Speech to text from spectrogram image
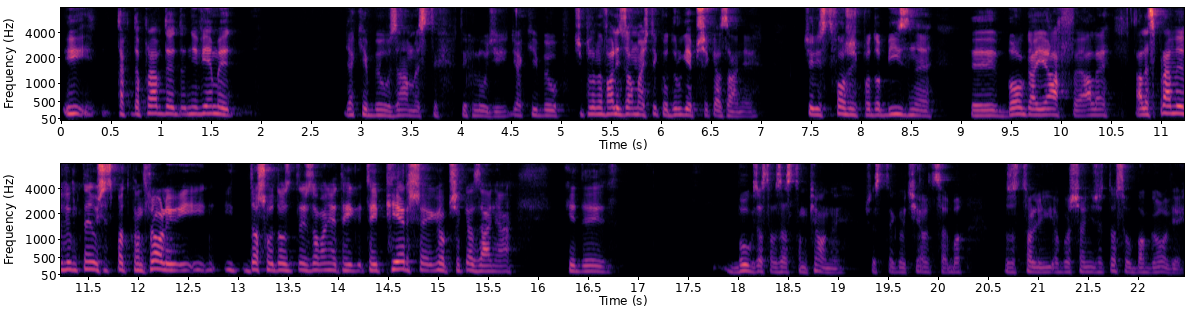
I tak naprawdę nie wiemy, jaki był zamysł tych, tych ludzi, jaki był, czy planowali złamać tylko drugie przykazanie, czyli stworzyć podobiznę y, Boga Jahwe, ale, ale sprawy wymknęły się spod kontroli i, i doszło do też złamania tej, tej pierwszego przykazania, kiedy Bóg został zastąpiony przez tego cielca, bo zostali ogłoszeni, że to są bogowie.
